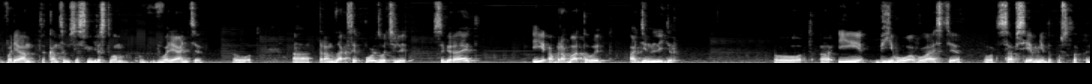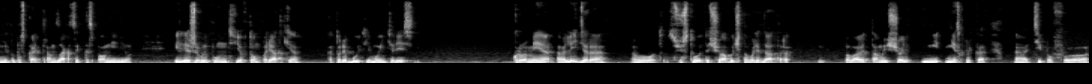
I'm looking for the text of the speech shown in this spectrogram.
вариант консенсуса с лидерством в варианте вот, транзакции пользователей собирает и обрабатывает один лидер. Вот. И в его власти вот, совсем не, допускать, не допускать транзакции к исполнению или же выполнить ее в том порядке, который будет ему интересен. Кроме лидера, вот, существуют еще обычно валидаторы. Бывают там еще не, несколько э, типов э,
